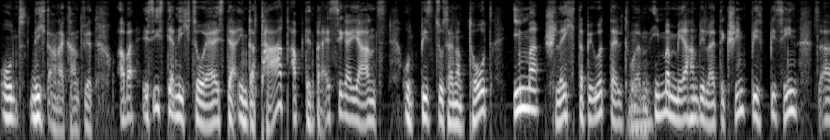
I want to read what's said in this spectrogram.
und nicht anerkannt wird. Aber es ist ja nicht so. Er ist ja in der Tat ab den 30er Jahren und bis zu seinem Tod immer schlechter beurteilt worden. Mhm. Immer mehr haben die Leute geschimpft, bis, bis, hin, äh,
